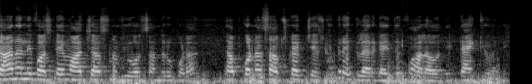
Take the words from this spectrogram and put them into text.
ఛానల్ని ఫస్ట్ టైం వాచ్ చేస్తున్న వ్యూవర్స్ అందరూ కూడా తప్పకుండా సబ్స్క్రైబ్ చేసుకుని రెగ్యులర్గా అయితే ఫాలో అవ్వండి. థ్యాంక్ యూ అండి.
